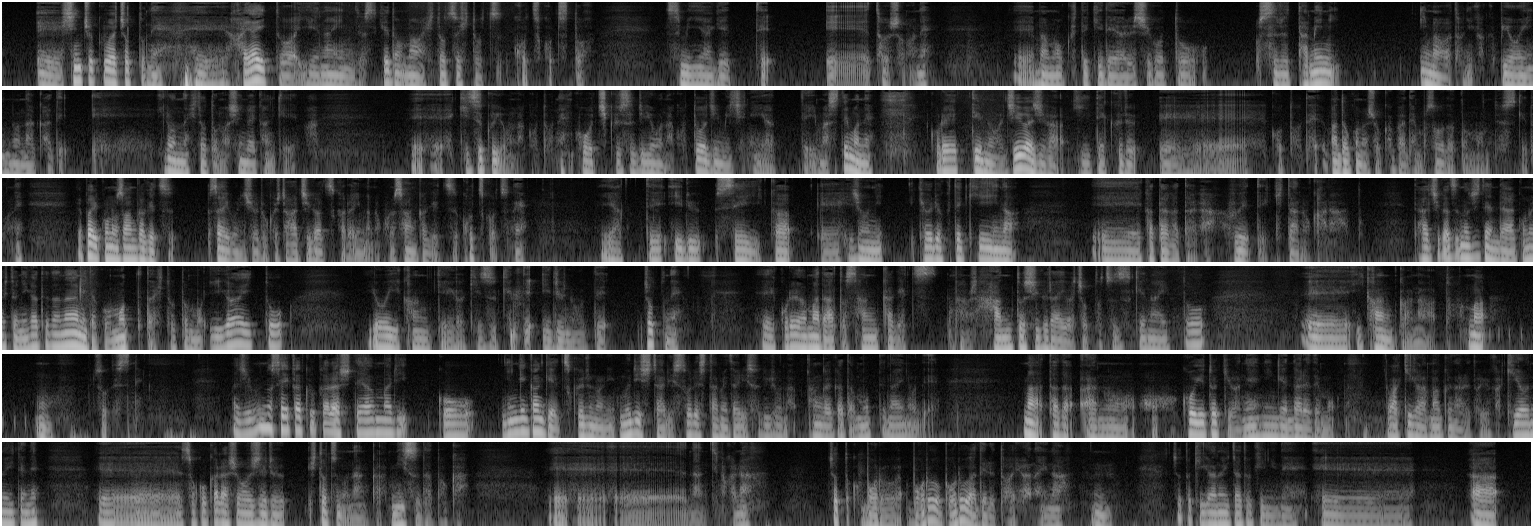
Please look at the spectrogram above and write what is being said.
えー、進捗はちょっとね、えー、早いとは言えないんですけどまあ一つ一つコツコツと積み上げて、えー、当初のね、えまあ、目的である仕事をするために今はとにかく病院の中で、いろんな人との信頼関係を、え築くようなことをね構築するようなことを地道にやってていますでもねこれっていうのはじわじわ効いてくる、えー、ことで、まあ、どこの職場でもそうだと思うんですけどね。やっぱりこの3ヶ月最後に収録した8月から今のこの3ヶ月コツコツねやっているせいか、えー、非常に協力的な、えー、方々が増えてきたのかなと。8月の時点ではこの人苦手だなみたいな思ってた人とも意外と良い関係が築けているのでちょっとね、えー、これはまだあと3ヶ月半年ぐらいはちょっと続けないと、えー、いかんかなと。まあうんそうですね、自分の性格からしてあんまりこう人間関係作るのに無理したりストレス溜めたりするような考え方を持ってないのでまあただあのこういう時はね人間誰でも脇が甘くなるというか気を抜いてね、えー、そこから生じる一つのなんかミスだとか何、えー、て言うのかなちょっとこうボロがボロボロが出るとは言わないな。うんちょっと気が抜いた時にね、えー、あ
